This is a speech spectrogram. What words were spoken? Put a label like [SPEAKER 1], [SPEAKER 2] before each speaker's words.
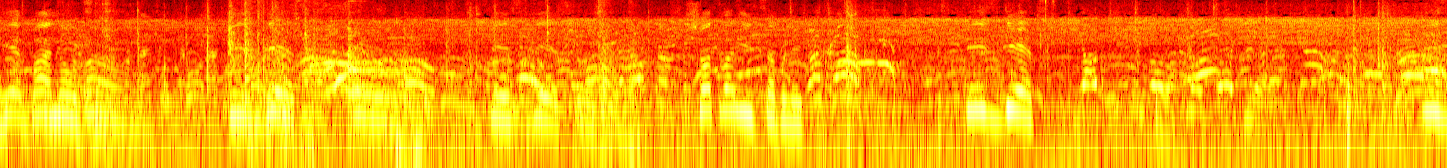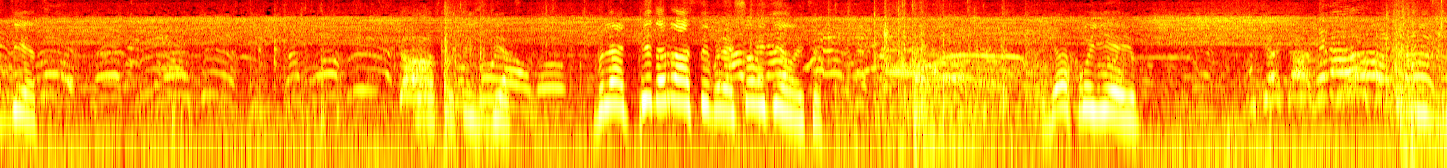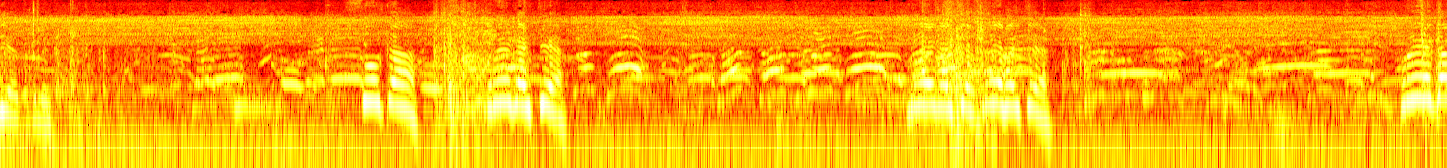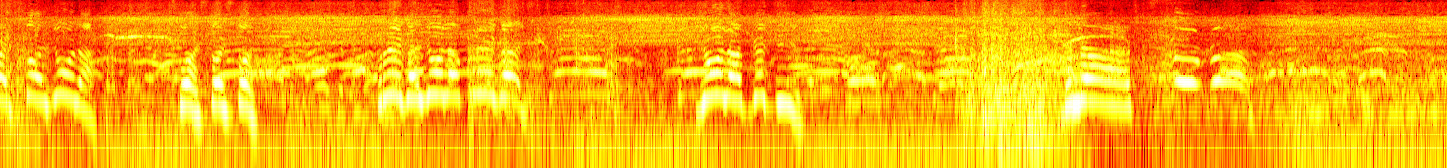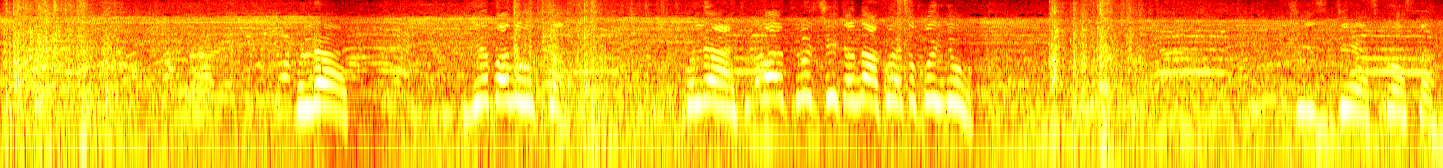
[SPEAKER 1] Ебануться. Пиздец. Пиздец просто. Что творится, блядь? Пиздец. Пиздец. Просто пиздец. Блять, пидорасы, блядь, что вы делаете? Я хуею. Пиздец, блядь. Сука! Прыгайте! Прыгайте, прыгайте! Прыгай! Стой, Юля! Стой, стой, стой! Прыгай, Юля, прыгай! Юля, отходи! Блядь! Сука! Блядь! Ебануться! Блядь! Отключите нахуй эту хуйню! Пиздец просто!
